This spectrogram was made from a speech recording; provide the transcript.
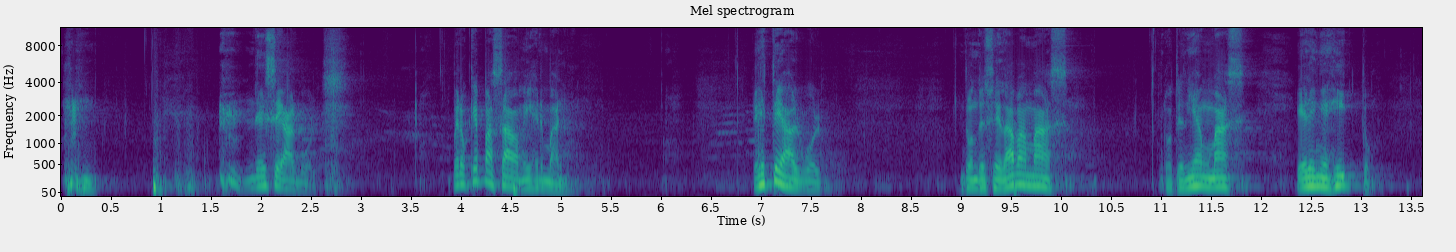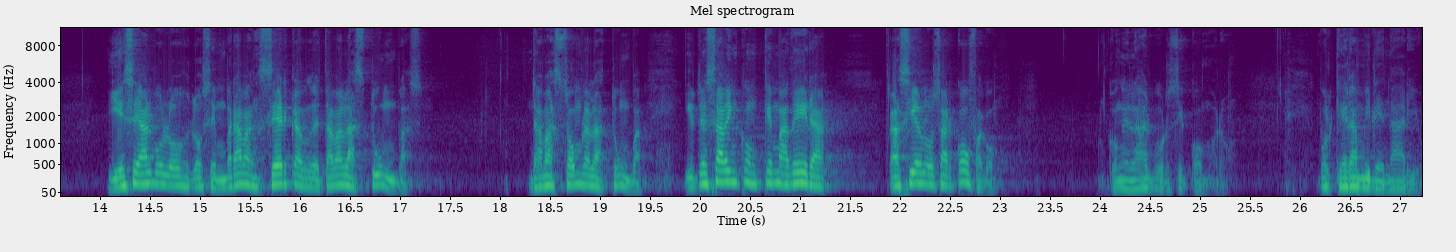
de ese árbol. Pero ¿qué pasaba, mis hermanos? Este árbol, donde se daba más, lo tenían más, era en Egipto. Y ese árbol lo, lo sembraban cerca donde estaban las tumbas. Daba sombra a las tumbas. Y ustedes saben con qué madera hacían los sarcófagos. Con el árbol sicómoro. Porque era milenario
